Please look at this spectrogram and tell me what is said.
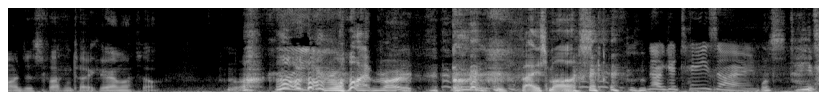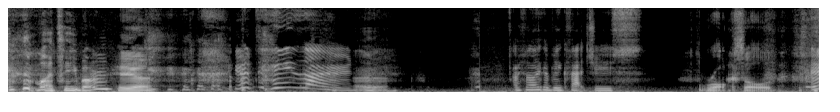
I just fucking take care of myself. Alright, bro. Face mask. No, your T zone. What's T? My T-bone? Here. Your T zone. Uh, I feel like a big fat juice. Rock solid. Ew.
